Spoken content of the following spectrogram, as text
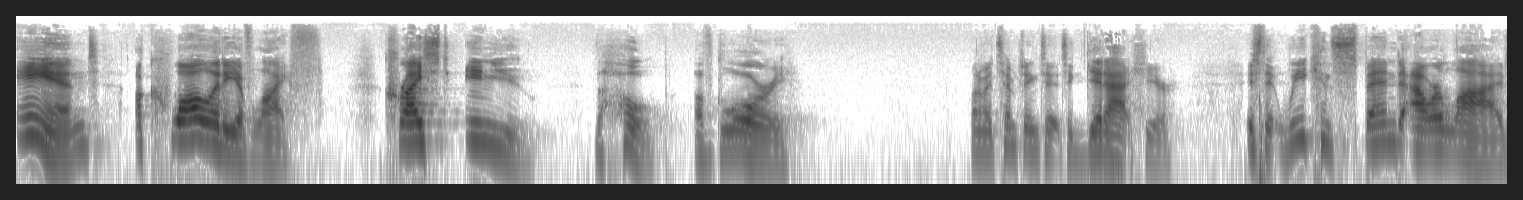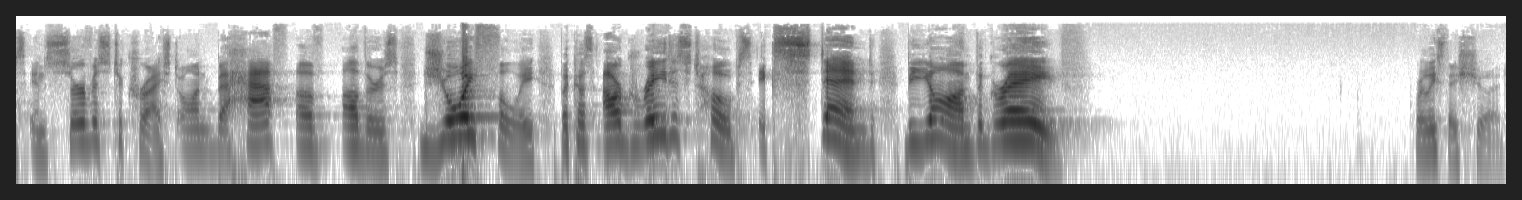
and a quality of life. Christ in you, the hope of glory. What I'm attempting to, to get at here is that we can spend our lives in service to Christ on behalf of others joyfully because our greatest hopes extend beyond the grave. Or at least they should.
